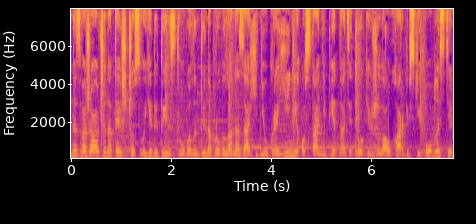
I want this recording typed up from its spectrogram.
Незважаючи на те, що своє дитинство Валентина провела на західній Україні, останні 15 років жила у Харківській області.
